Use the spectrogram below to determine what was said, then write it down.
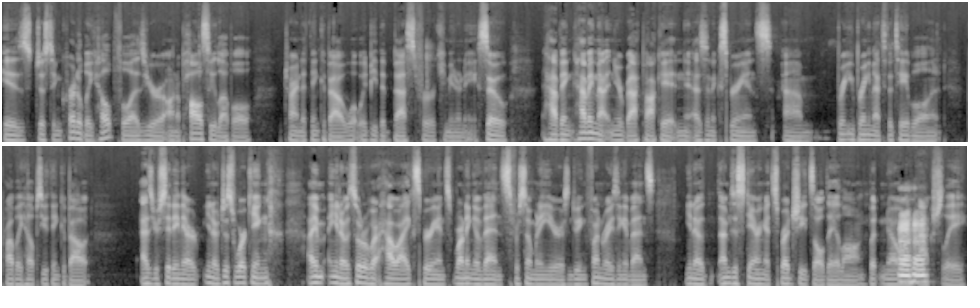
is just incredibly helpful as you're on a policy level trying to think about what would be the best for a community. So having having that in your back pocket and as an experience, um, bring you bring that to the table, and it probably helps you think about as you're sitting there, you know, just working. I'm, you know, sort of how I experience running events for so many years and doing fundraising events. You know, I'm just staring at spreadsheets all day long, but no, mm-hmm. I'm actually.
